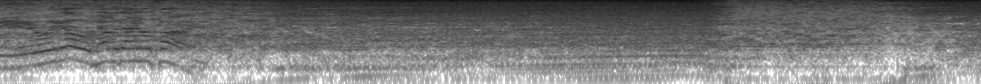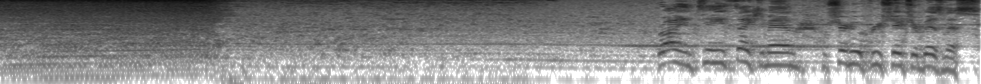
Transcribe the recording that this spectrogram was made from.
Here we go. Now the dyno's on. Brian T, thank you, man. We sure do appreciate your business.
